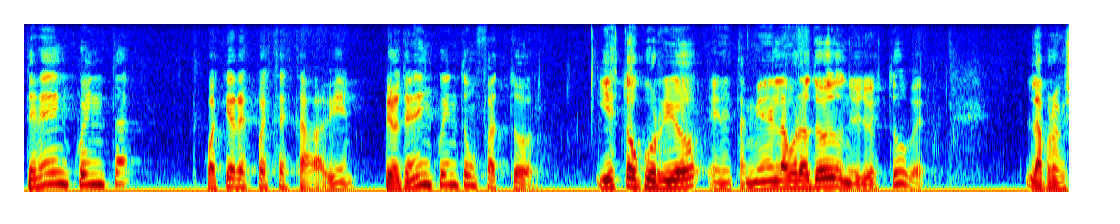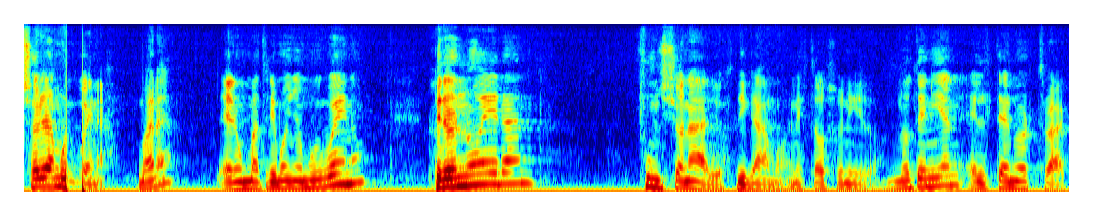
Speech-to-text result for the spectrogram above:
Tener en cuenta, cualquier respuesta estaba bien, pero tener en cuenta un factor. Y esto ocurrió en, también en el laboratorio donde yo estuve. La profesora era muy buena. Era un matrimonio muy bueno, pero no eran funcionarios, digamos, en Estados Unidos. No tenían el tenure track.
